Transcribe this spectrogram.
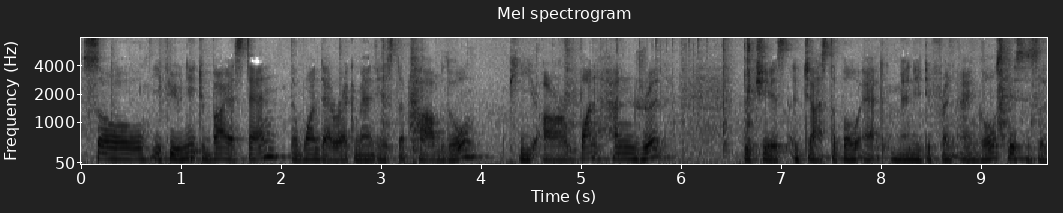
So if you need to buy a stand, the one that I recommend is the Parblo PR100 which is adjustable at many different angles. This is a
